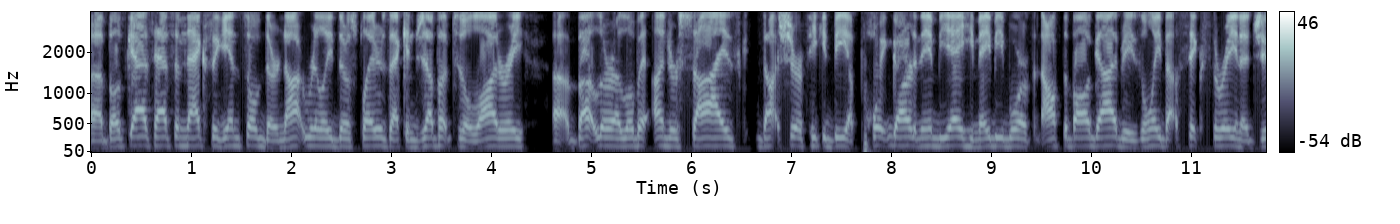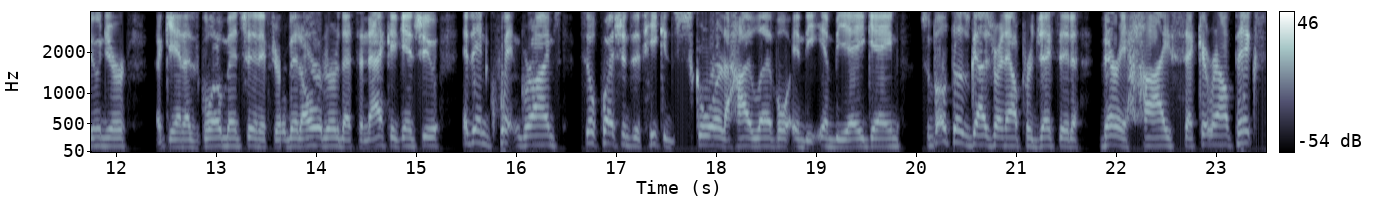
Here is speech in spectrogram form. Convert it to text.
Uh, both guys have some knacks against them. They're not really those players that can jump up to the lottery. Uh, Butler a little bit undersized. Not sure if he could be a point guard in the NBA. He may be more of an off the ball guy, but he's only about six three and a junior. Again, as Glow mentioned, if you're a bit older, that's a knack against you. And then Quentin Grimes still questions if he can score at a high level in the NBA game. So both those guys right now projected very high second round picks,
